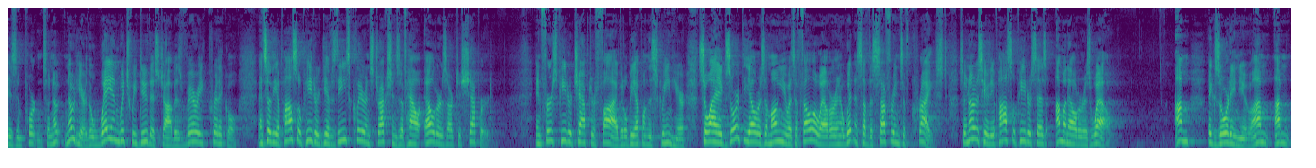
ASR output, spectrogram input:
is important. So, note, note here the way in which we do this job is very critical. And so, the Apostle Peter gives these clear instructions of how elders are to shepherd. In 1 Peter chapter 5, it'll be up on the screen here. So I exhort the elders among you as a fellow elder and a witness of the sufferings of Christ. So notice here, the Apostle Peter says, I'm an elder as well. I'm exhorting you, I'm, I'm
